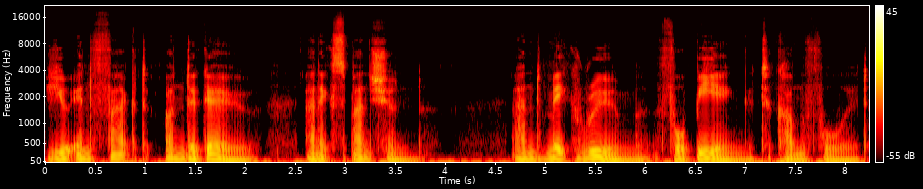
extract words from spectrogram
you in fact undergo an expansion and make room for being to come forward.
